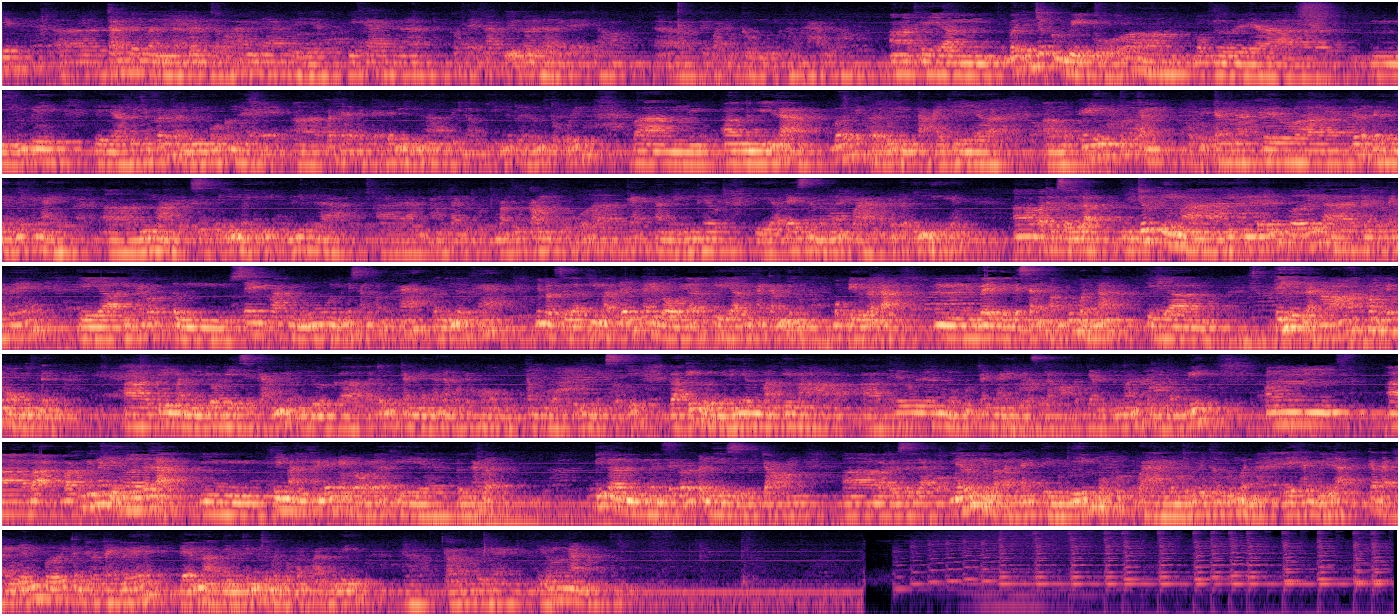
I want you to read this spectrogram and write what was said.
cái uh, tranh bên mình ở bên chỗ Havina thì ờ, Vi Khang uh, có thể phát biểu đôi lời để cho uh, các bạn cùng tham khảo được không? À, thì um, với tính chất công việc của uh, một người uh, diễn viên thì à, uh, Vi có rất là nhiều mối quan hệ à, có thể là kể đến những à, vị đạo diễn rất là lớn tuổi. Và mình nghĩ là với cái thời buổi hiện tại thì một cái bức tranh một bức tranh theo rất là đơn giản như thế này. Nhưng mà được sự tỉ mỉ cũng như là làm hoàn toàn bằng thủ công của các nghệ nhân theo thì đây sẽ là một món quà rất là ý nghĩa. À, và thực sự là trước khi mà Hi Khang đến với tranh cho tay Huế thì à, uh, Hi Khang có từng xem qua mình mua những cái sản phẩm khác ở những nơi khác. Nhưng mà thực sự là khi mà đến đây rồi á, thì uh, Hi Khang cảm nhận một điều đó là um, về những cái sản phẩm của mình á, thì uh, thứ nhất là nó có một cái hồn nhất định. À, khi mà nhìn vô thì sẽ cảm nhận được uh, ở trong bức tranh này nó là một cái hồn tâm hồn của những nghệ sĩ. Và cái người nghệ nhân mà khi mà họ uh, theo lên một bức tranh này thì là họ dành cho nó rất là nhiều tâm huyết. Um, à, và và không biết nói gì hơn đó là um, khi mà Hi Khang đến đây rồi đó, thì ờ, tự khắc là biết ơn mình sẽ có rất là nhiều sự lựa chọn. À, và thực sự là nếu như mà bạn đang tìm kiếm một món quà dành cho người thân của mình thì khang nghĩ là các bạn hãy đến với tranh thơ trai huế để mà tìm kiếm cho mình một món quà ưng ý cảm ơn Huy Khang.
